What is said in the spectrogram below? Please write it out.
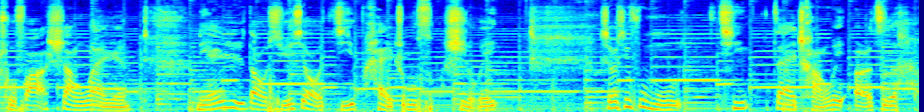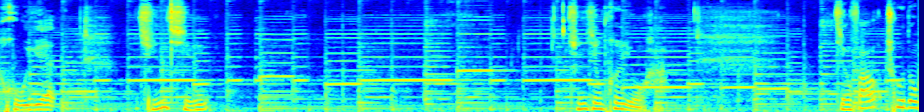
触发上万人连日到学校及派出所示威。萧新父母亲在场为儿子呼冤，群情群情喷涌哈。警方出动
